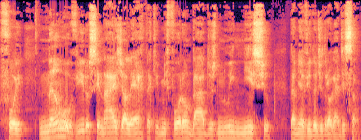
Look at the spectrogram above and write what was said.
foi não ouvir os sinais de alerta que me foram dados no início da minha vida de drogadição.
